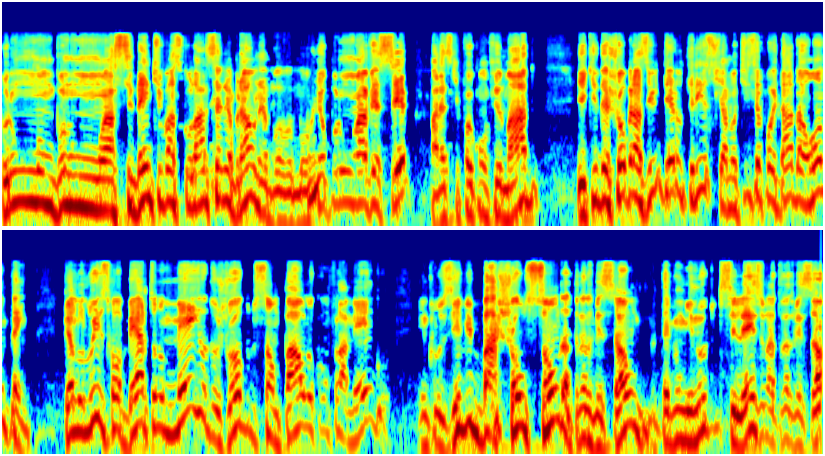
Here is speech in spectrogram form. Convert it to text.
por um, por um acidente vascular cerebral, né? Morreu por um AVC, parece que foi confirmado, e que deixou o Brasil inteiro triste. A notícia foi dada ontem pelo Luiz Roberto no meio do jogo do São Paulo com o Flamengo. Inclusive, baixou o som da transmissão, teve um minuto de silêncio na transmissão.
